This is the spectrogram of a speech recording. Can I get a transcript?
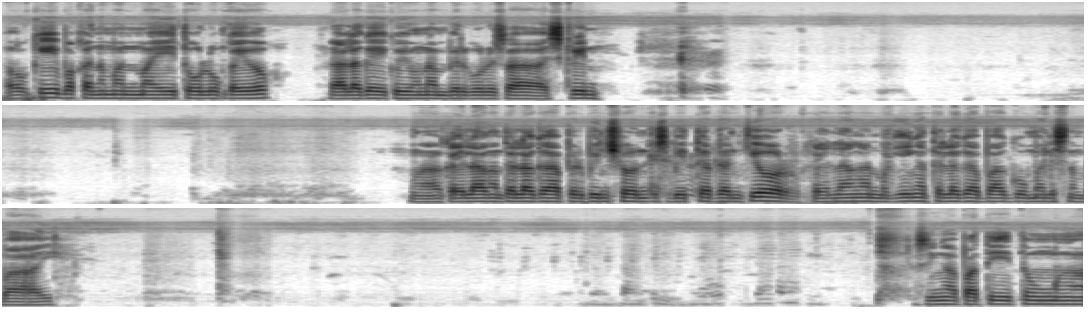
Okay, baka naman may tulong kayo. Lalagay ko yung number ko sa screen. Mga kailangan talaga prevention is better than cure. Kailangan mag-ingat talaga bago umalis ng bahay. Kasi nga pati itong mga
